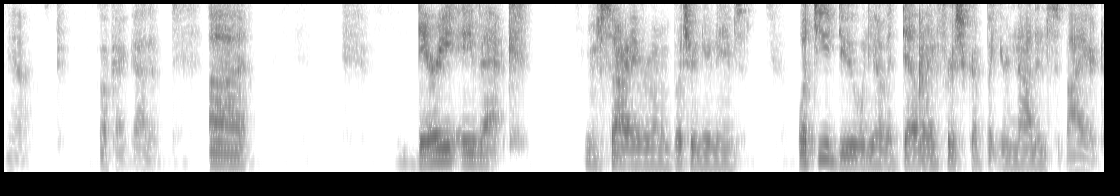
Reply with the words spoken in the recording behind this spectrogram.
yeah okay got it uh Derry Avac. I'm sorry, everyone, I'm butchering your names. What do you do when you have a deadline for a script but you're not inspired?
